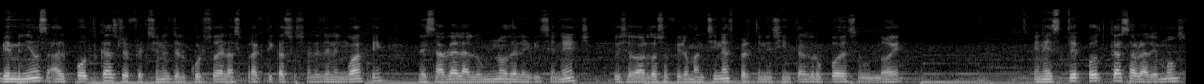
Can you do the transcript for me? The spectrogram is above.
Bienvenidos al podcast Reflexiones del curso de las prácticas sociales del lenguaje. Les habla el alumno de la Ibicenech, Luis Eduardo Sofiro Mancinas, perteneciente al grupo de segundo E. En este podcast hablaremos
